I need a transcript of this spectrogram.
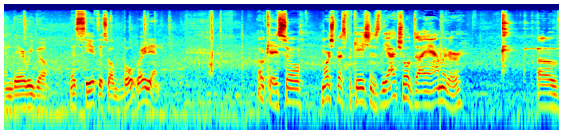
And there we go. Let's see if this will bolt right in. Okay, so more specifications. The actual diameter of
